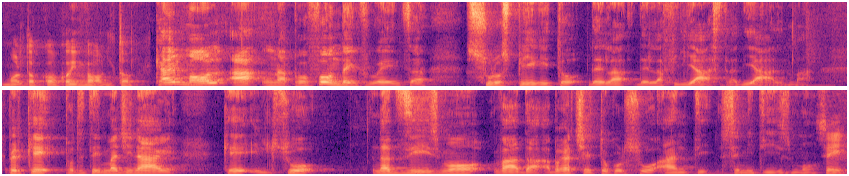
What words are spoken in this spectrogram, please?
molto co- coinvolto. Karl Moll ha una profonda influenza sullo spirito della, della figliastra di Alma, perché potete immaginare che il suo nazismo vada a braccetto col suo antisemitismo. Sì,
